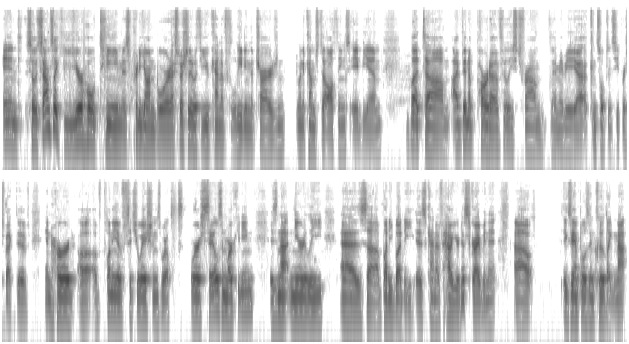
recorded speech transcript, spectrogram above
And so it sounds like your whole team is pretty on board, especially with you kind of leading the charge and when it comes to all things ABM. But um, I've been a part of, at least from uh, maybe a consultancy perspective, and heard uh, of plenty of situations where where sales and marketing is not nearly as uh, buddy buddy as kind of how you're describing it. Uh, examples include like not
